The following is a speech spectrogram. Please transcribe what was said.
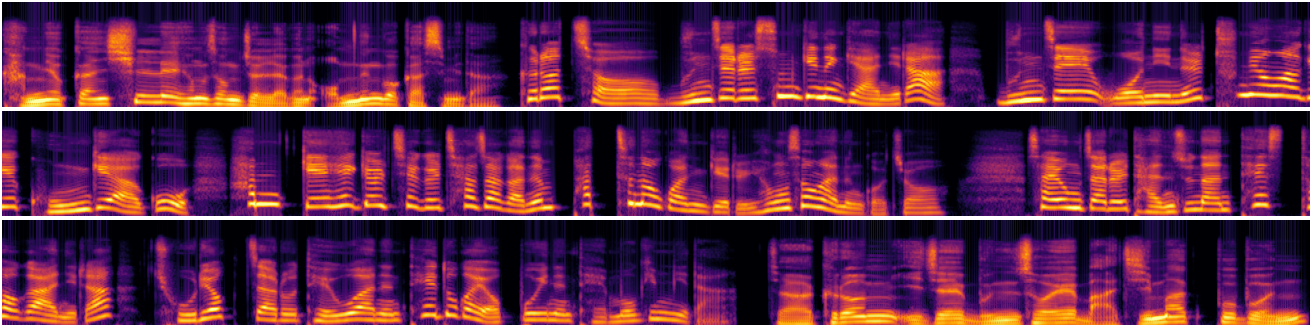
강력한 신뢰 형성 전략은 없는 것 같습니다. 그렇죠. 문제를 숨기는 게 아니라 문제의 원인을 투명하게 공개하고 함께 해결책을 찾아가는 파트너 관계를 형성하는 거죠. 사용자를 단순한 테스터가 아니라 조력자로 대우하는 태도가 엿보이는 대목입니다. 자, 그럼 이제 문서의 마지막 부분,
